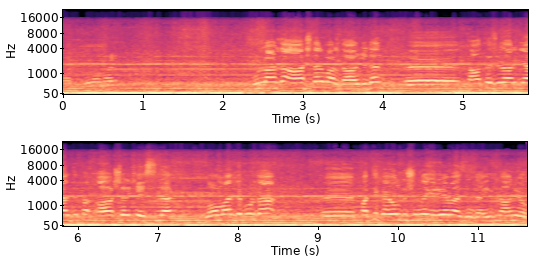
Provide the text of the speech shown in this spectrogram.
Bak buralar Buralarda ağaçlar var daha önceden. Ee, tahtacılar geldi ta- ağaçları kestiler. Normalde burada e, patika yol dışında yürüyemezdiniz yani imkanı yok.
